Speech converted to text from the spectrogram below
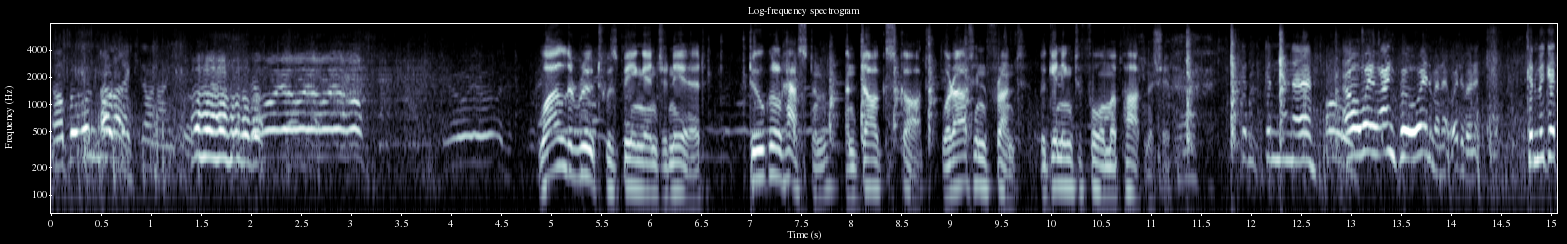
No, put one more section on, Uncle. While the route was being engineered, Dougal Haston and Doug Scott were out in front, beginning to form a partnership. Can, can, uh, oh, wait, Angpo, wait a minute, wait a minute. Can we get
